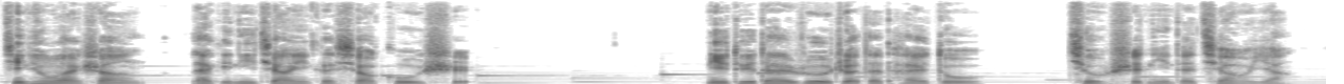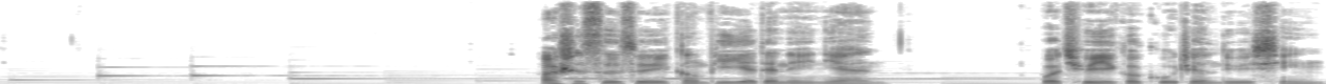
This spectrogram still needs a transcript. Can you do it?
今天晚上来给你讲一个小故事。你对待弱者的态度，就是你的教养。二十四岁刚毕业的那年，我去一个古镇旅行。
